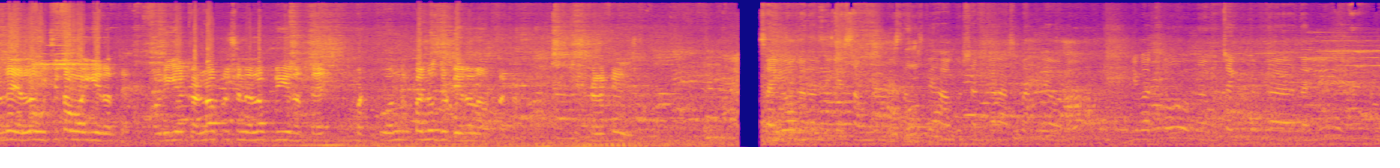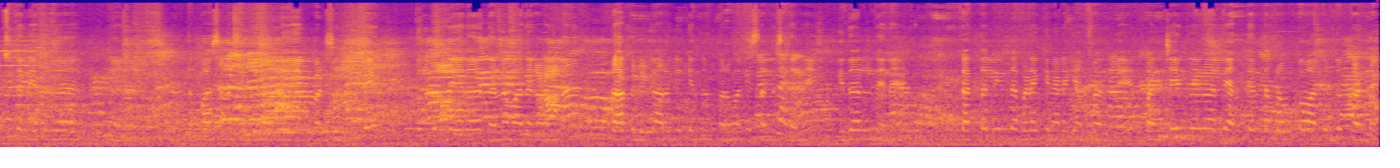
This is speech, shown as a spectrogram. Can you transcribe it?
ಅಂದರೆ ಎಲ್ಲ ಉಚಿತವಾಗಿ ಇರುತ್ತೆ. ಅವರಿಗೆ ಕಣ್ಣು ಆಪ್ರೇಷನ್ ಎಲ್ಲ ಫ್ರೀ ಇರುತ್ತೆ ಬಟ್ ಒಂದು ರೂಪಾಯಿನೂ ದುಡ್ಡು ಇರೋಲ್ಲ ಅಂತ ಹೇಳಕ್ಕೆ ಸಹಯೋಗದೊಂದಿಗೆ ಸಮೃದ್ಧಿ ಸಂಸ್ಥೆ ಹಾಗೂ ಶಂಕರ ಆಸ್ಪತ್ರೆಯವರು ಇವತ್ತು ಉಚ್ಚಂಗಿದುರ್ಗದಲ್ಲಿ ಉಚಿತ ನೇತ್ರದ ತಪಾಸಣಾ ಶಿಬಿರವನ್ನು ಏರ್ಪಡಿಸಿದ್ದಕ್ಕೆ ಹೃದಯದ ಧನ್ಯವಾದಗಳನ್ನು ಪ್ರಾಥಮಿಕ ಆರೋಗ್ಯ ಕೇಂದ್ರದ ಪರವಾಗಿ ಸಲ್ಲಿಸ್ತೇನೆ. ಇದಲ್ಲದೆ ಕತ್ತಲಿಂದ ಬೆಳಕಿನಡೆಗೆ ಅಂತಂದರೆ ಪಂಚೇಂದ್ರಿಯಗಳಲ್ಲಿ ಅತ್ಯಂತ ಪ್ರಮುಖವಾದದ್ದು ಕಣ್ಣು.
